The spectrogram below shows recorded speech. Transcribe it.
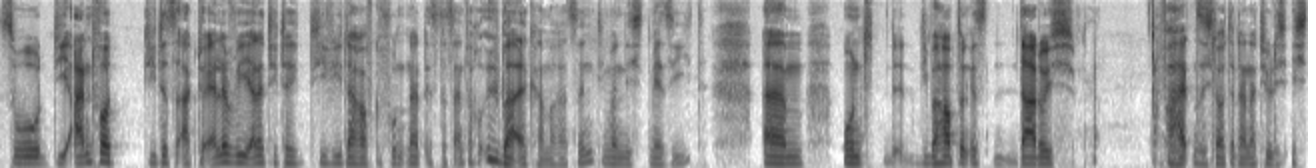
so die Antwort, die das aktuelle Reality-TV darauf gefunden hat, ist, dass einfach überall Kameras sind, die man nicht mehr sieht. Ähm, und die Behauptung ist, dadurch verhalten sich Leute dann natürlich, ich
